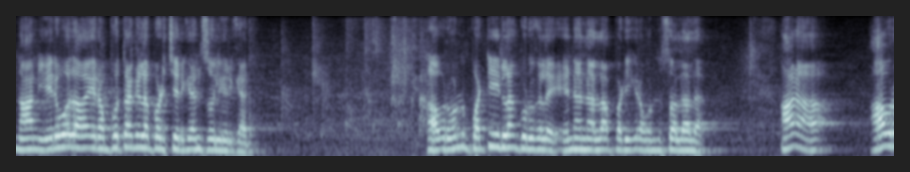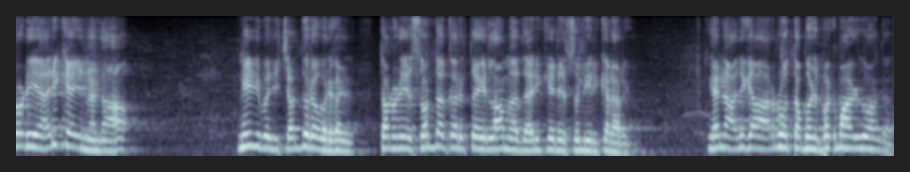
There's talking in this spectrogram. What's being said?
நான் இருபதாயிரம் புத்தகங்களை படிச்சிருக்கேன்னு சொல்லியிருக்கார். அவர் ஒன்றும் பட்டியலாம் கொடுக்கல. என்னென்னலாம் படிக்கிற ஒன்றும் சொல்லலை. ஆனால் அவருடைய அறிக்கை என்னென்னா நீதிபதி சந்துர் அவர்கள் தன்னுடைய சொந்த கருத்தை இல்லாமல் அந்த அறிக்கையிலே சொல்லியிருக்கிறார்கள் ஏன்னா அதிகம் அறுநூத்தம்பது பக்கமாக எழுதுவாங்க.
